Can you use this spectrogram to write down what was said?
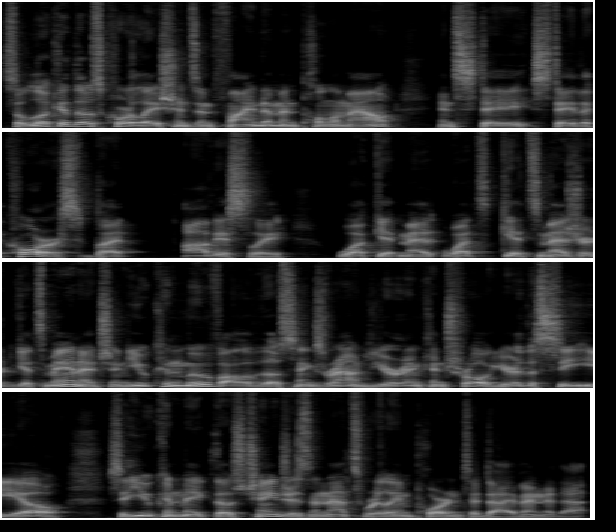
So look at those correlations and find them and pull them out and stay stay the course, but obviously what get me- what gets measured gets managed. And you can move all of those things around. You're in control. You're the ceo so you can make those changes and that's really important to dive into that.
